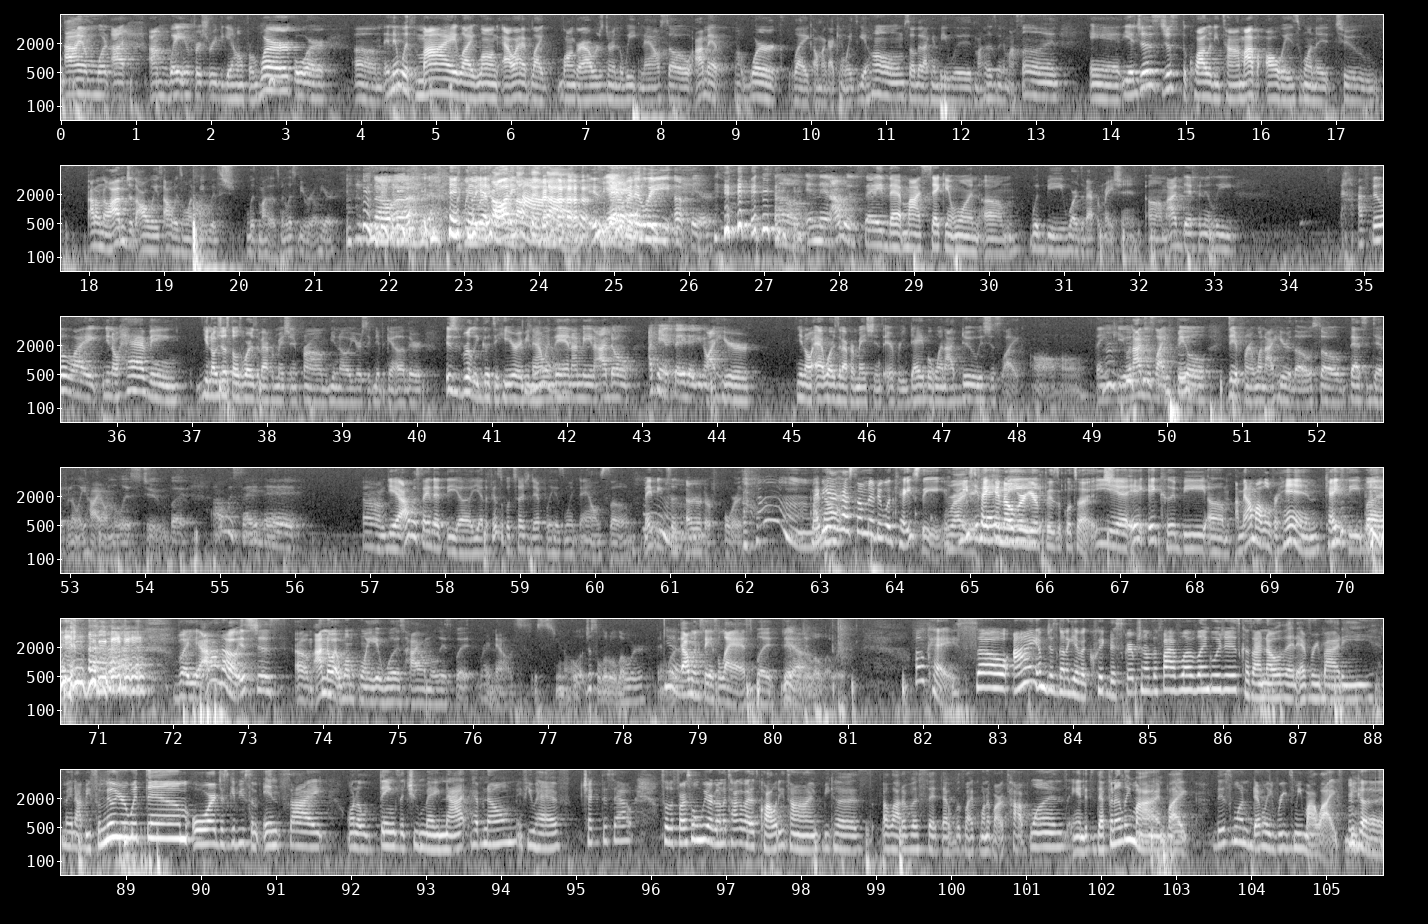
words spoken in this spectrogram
I am what I I'm waiting for Sheree to get home from work or um, and then with my like long hour, I have like longer hours during the week now. So I'm at work like, oh my god, I can't wait to get home so that I can be with my husband and my son. And yeah, just just the quality time. I've always wanted to. I don't know. I'm just always always want to be with sh- with my husband. Let's be real here. So, uh, Like so you quality time is Yeah. definitely up there. um, and then I would say that my second one um, would be words of affirmation. Um, I definitely, I feel like you know having you know just those words of affirmation from you know your significant other is really good to hear every now and then. I mean, I don't, I can't say that you know I hear you know at words of affirmations every day, but when I do, it's just like oh thank you, and I just like feel different when I hear those. So that's definitely high on the list too. But I would say that. Um, yeah, I would say that the uh, yeah the physical touch definitely has went down some, maybe to third or fourth. Maybe it has something to do with Casey. Right. He's It taking may over your physical touch. Yeah, it, it could be. Um, I mean, I'm all over him, Casey, but but yeah, I don't know. It's just um, I know at one point it was high on the list, but right now it's, it's you know just a little lower. Than what, I wouldn't say it's last, but definitely Yeah. a little lower. Okay, so I am just going to give a quick description of the five love languages because I know that everybody may not be familiar with them or just give you some insight on the things that you may not have known if you have checked this out. So, the first one we are going to talk about is quality time because a lot of us said that was like one of our top ones, and it's definitely mine. Like, this one definitely reads me my life because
